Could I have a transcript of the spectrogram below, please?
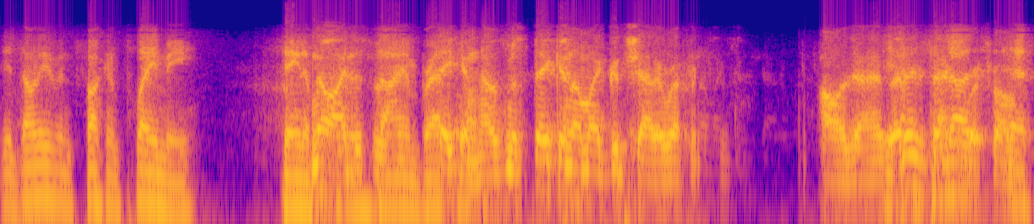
you don't even fucking play me, Dana. No, I just was dying breath. mistaken. I was mistaken on my good shadow references. Apologize. Yeah, that is exactly no, where it's from. yes.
